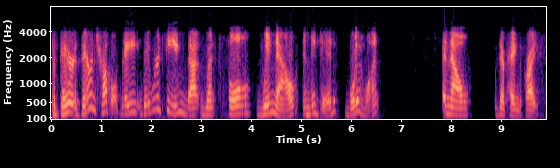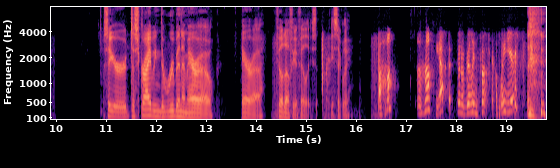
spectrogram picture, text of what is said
but they're they're in trouble. They they were a team that went full win now, and they did more than once, and now they're paying the price. So you're describing the Ruben Amaro era Philadelphia Phillies, basically. Uh huh. Uh huh. Yep. It's been a really tough couple of years.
